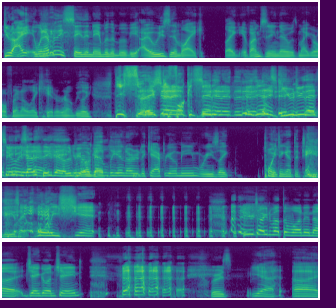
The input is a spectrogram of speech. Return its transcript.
Dude, I whenever they say the name of the movie, I always am like, like if I'm sitting there with my girlfriend, I'll like hit her and I'll be like, "They said it, they fucking said it, they did it." Do you do that too? Is that a thing that other You people? remember Okay, that Leonardo DiCaprio meme where he's like pointing at the TV? He's like, "Holy shit!" I thought you were talking about the one in uh, Django Unchained, where it's yeah, uh,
